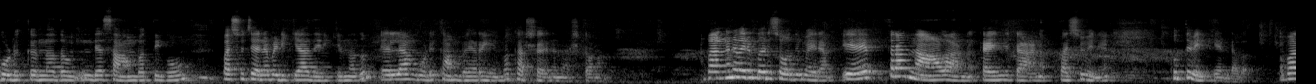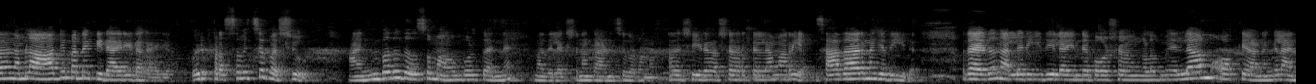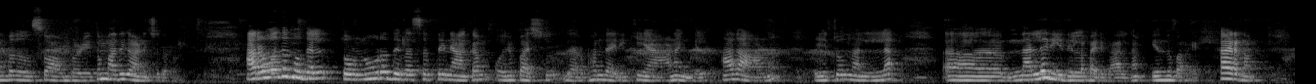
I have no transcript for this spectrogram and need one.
കൊടുക്കുന്നതിന്റെ സാമ്പത്തികവും പശു ചെന പിടിക്കാതിരിക്കുന്നതും എല്ലാം കൂടി കമ്പയർ ചെയ്യുമ്പോൾ കർഷകന് നഷ്ടമാണ്. അപ്പം അങ്ങനെ വരുമ്പോൾ ഒരു ചോദ്യം വരാം. എത്ര നാളാണ് കഴിഞ്ഞിട്ടാണ് പശുവിന് കുത്തിവെക്കേണ്ടത്? അപ്പോൾ അത് നമ്മൾ ആദ്യം പറഞ്ഞ കിടാരിയുടെ കാര്യം. ഒരു പ്രസവിച്ച പശു അൻപത് ദിവസമാകുമ്പോൾ തന്നെ മതിലക്ഷണം കാണിച്ചു തുടങ്ങും. അത് ക്ഷീരകർഷകർക്കെല്ലാം അറിയാം സാധാരണഗതിയിൽ. അതായത് നല്ല രീതിയിൽ അതിന്റെ പോഷകങ്ങളും എല്ലാം ഓക്കെ ആണെങ്കിൽ അൻപത് ദിവസം ആകുമ്പോഴേക്കും മതി കാണിച്ചു തുടങ്ങും. അറുപത് മുതൽ തൊണ്ണൂറ് ദിവസത്തിനകം ഒരു പശു ഗർഭം ധരിക്കുകയാണെങ്കിൽ അതാണ് ഏറ്റവും നല്ല നല്ല രീതിയിലുള്ള പരിപാലനം എന്ന് പറയും. കാരണം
